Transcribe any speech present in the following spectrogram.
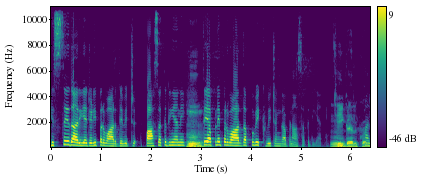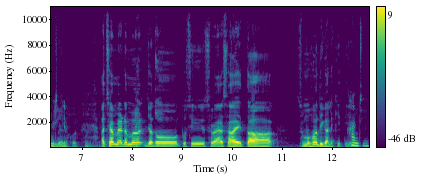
ਹਿੱਸੇਦਾਰੀ ਹੈ ਜਿਹੜੀ ਪਰਿਵਾਰ ਦੇ ਵਿੱਚ ਪਾ ਸਕਦੀਆਂ ਨੇ ਤੇ ਆਪਣੇ ਪਰਿਵਾਰ ਦਾ ਭਵਿੱਖ ਵੀ ਚੰਗਾ ਬਣਾ ਸਕਦੀਆਂ ਨੇ। ਠੀਕ ਬਿਲਕੁਲ। ਬਿਲਕੁਲ। ਅੱਛਾ ਮੈਡਮ ਜਦੋਂ ਤੁਸੀਂ ਸਵੈ ਸਹਾਇਤਾ ਸਮੂਹਾਂ ਦੀ ਗੱਲ ਕੀਤੀ ਹੈ। ਹਾਂਜੀ।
